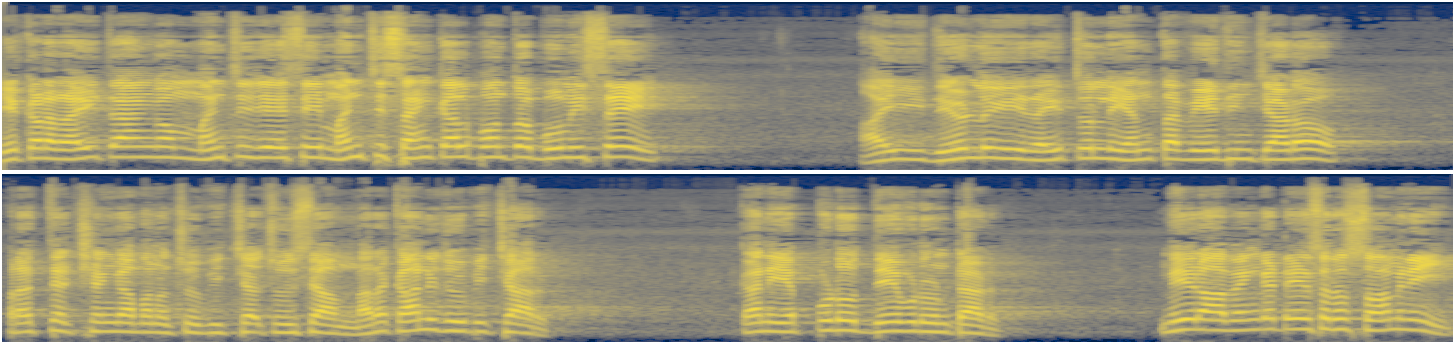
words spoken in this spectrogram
ఇక్కడ రైతాంగం మంచి చేసి మంచి సంకల్పంతో భూమిస్తే ఐదేళ్ళు ఈ రైతుల్ని ఎంత వేధించాడో ప్రత్యక్షంగా మనం చూపించా చూశాం. నరకాన్ని చూపించారు. కానీ ఎప్పుడూ దేవుడు ఉంటాడు. మీరు ఆ వెంకటేశ్వర స్వామిని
